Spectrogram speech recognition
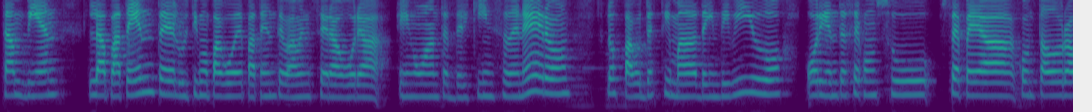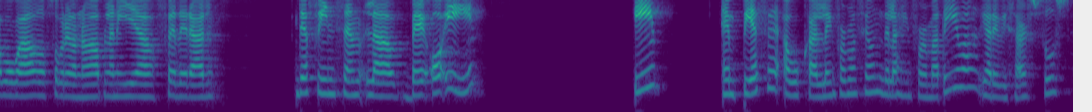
También la patente, el último pago de patente va a vencer ahora en o antes del 15 de enero. Los pagos de estimadas de individuos. Oriéntese con su CPA, contador o abogado sobre la nueva planilla federal de FinCEN, la BOI. Y empiece a buscar la información de las informativas y a revisar sus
